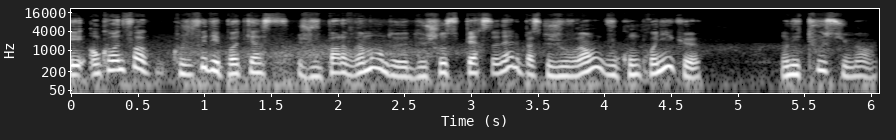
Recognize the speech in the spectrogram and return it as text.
Et encore une fois, quand je fais des podcasts, je vous parle vraiment de, de, choses personnelles parce que je veux vraiment que vous compreniez que on est tous humains.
